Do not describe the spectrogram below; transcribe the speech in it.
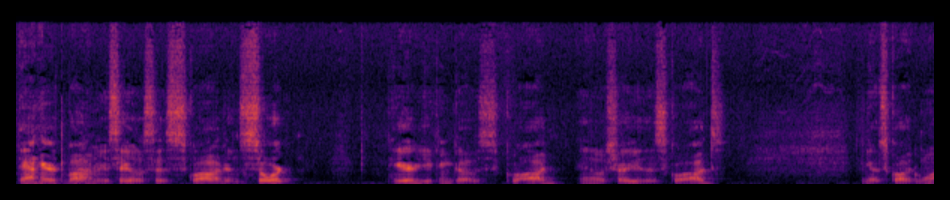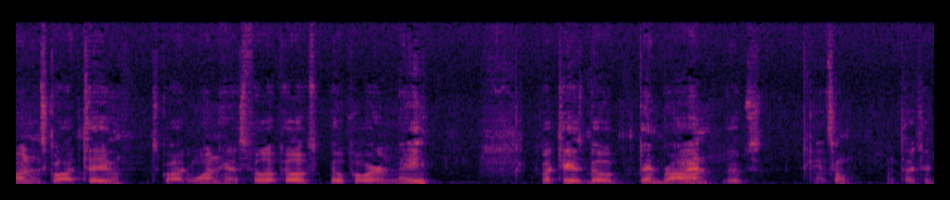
down here at the bottom you see it says squad and sort. Here you can go squad and it'll show you the squads. You got squad 1 and squad 2. Squad 1 has Philip Phillips, Bill Poor, and me. Squad 2 is Bill Ben Bryan. Oops, cancel. Don't touch it.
